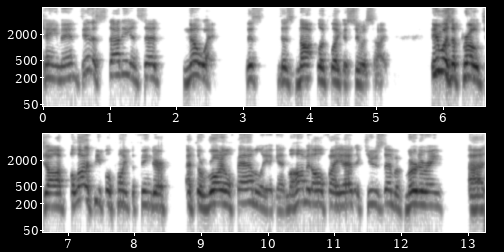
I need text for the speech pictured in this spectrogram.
came in, did a study, and said, "No way, this does not look like a suicide." it was a pro job. A lot of people point the finger at the royal family again. Mohammed Al Fayed accused them of murdering uh,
